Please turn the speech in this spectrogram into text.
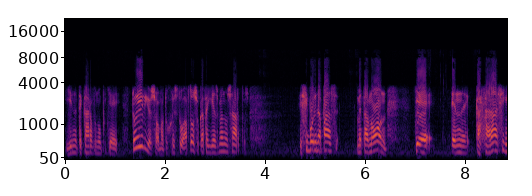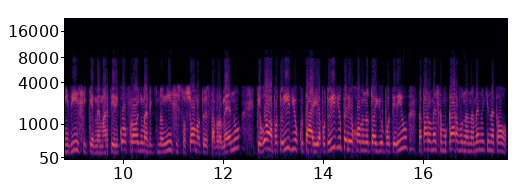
γίνεται κάρβουνο που καίει. Το ίδιο σώμα του Χριστού, αυτός ο καθαγιασμένος άρτος. Εσύ μπορεί να πας μετανοών και εν καθαρά συνειδήσει και με μαρτυρικό φρόνημα να κοινωνήσεις στο σώμα του εσταυρωμένου και εγώ από το ίδιο κουτάλι, από το ίδιο περιεχόμενο του Αγίου Ποτηρίου να πάρω μέσα μου κάρβουνα να μένω και να καώ.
